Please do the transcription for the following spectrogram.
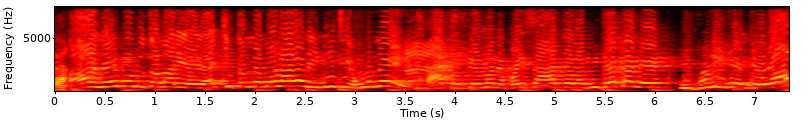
મારી હારે હા નહીં બોલું તમારી હારે આજથી તમને બોલાવે ને ઈ બીજી હું નહીં આ તો તે મને પૈસા હાથવા દીધા હતા ને ઈ ભૂલી જાય હો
